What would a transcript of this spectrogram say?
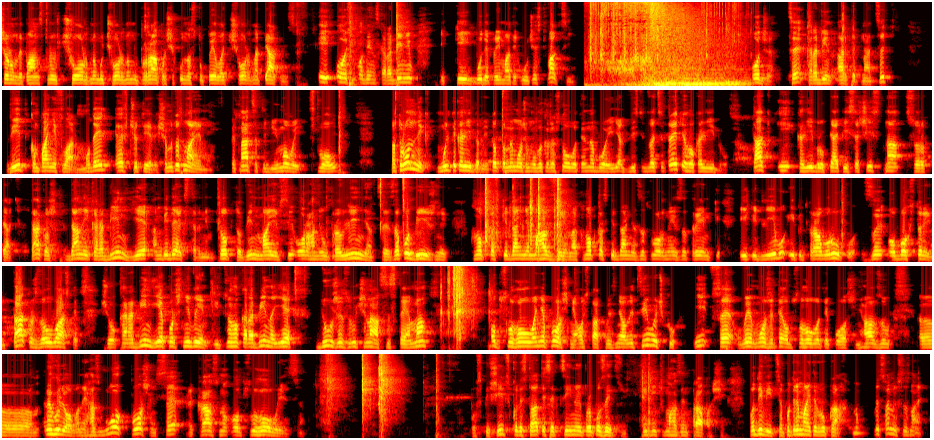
Шановне панство, в чорному чорному прапорщику наступила чорна п'ятниця. І ось один з карабінів, який буде приймати участь в акції. Отже, це карабін R15 від компанії Flarm, модель F4. Що ми тут маємо? 15-дюймовий ствол. Патронник мультикаліберний, тобто ми можемо використовувати набої як 223-го калібру, так і калібру 5,56 на 45. Також даний карабін є амбідекстерним, тобто він має всі органи управління: це запобіжник, кнопка скидання магазина, кнопка скидання затворної затримки і під ліву, і під праву руку з обох сторін. Також зауважте, що карабін є поршневим, і цього карабіна є дуже зручна система обслуговування поршня. Ось так ви зняли цівочку, і все, ви можете обслуговувати поршень газу, е, регульований газблок, поршень, все прекрасно обслуговується. Поспішіть скористатися акційною пропозицією. Підіть в магазин прапорщик. Подивіться, потримайте в руках. Ну, ви самі все знаєте.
